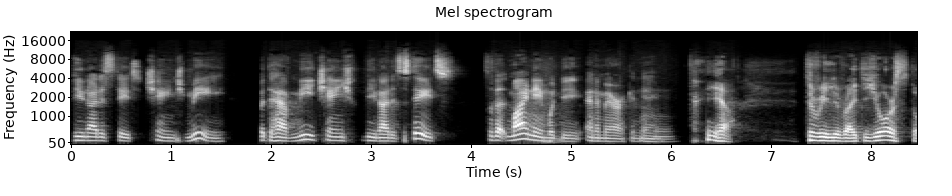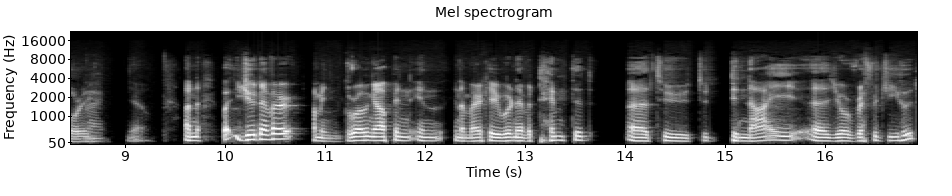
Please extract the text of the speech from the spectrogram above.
the United States change me, but to have me change the United States so that my name would be an American name. Mm-hmm. yeah to really write your story Right. yeah and but you never i mean growing up in in, in america you were never tempted uh, to to deny uh, your refugeehood?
